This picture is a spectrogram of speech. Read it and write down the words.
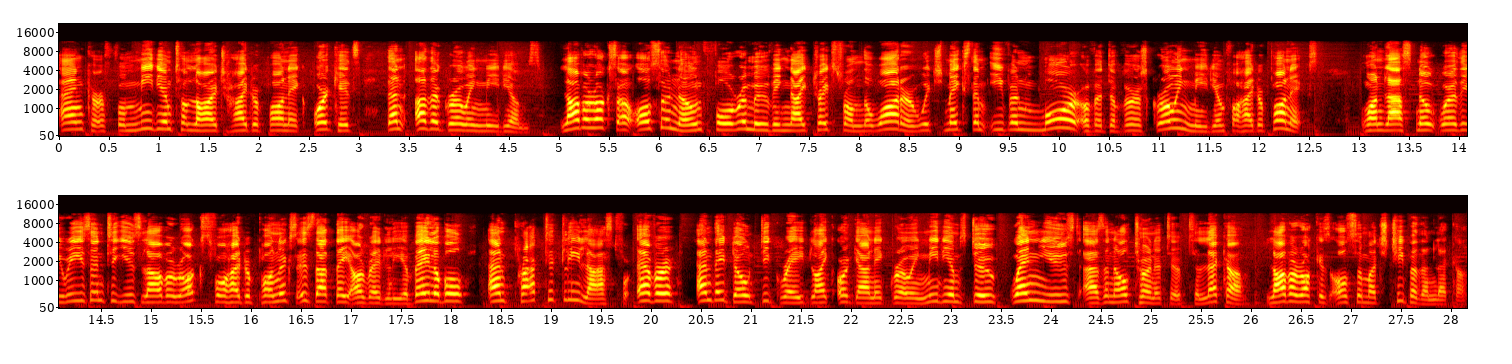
anchor for medium to large hydroponic orchids than other growing mediums. Lava rocks are also known for removing nitrates from the water, which makes them even more of a diverse growing medium for hydroponics. One last noteworthy reason to use lava rocks for hydroponics is that they are readily available and practically last forever and they don't degrade like organic growing mediums do when used as an alternative to leca. Lava rock is also much cheaper than leca.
